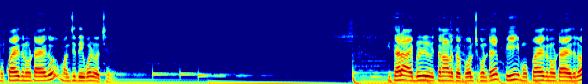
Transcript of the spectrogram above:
ముప్పై ఐదు నూట ఐదు మంచి దిగుబడి వచ్చింది. ఇతర హైబ్రిడ్ విత్తనాలతో పోల్చుకుంటే పి ముప్పై ఐదు నూట ఐదులో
